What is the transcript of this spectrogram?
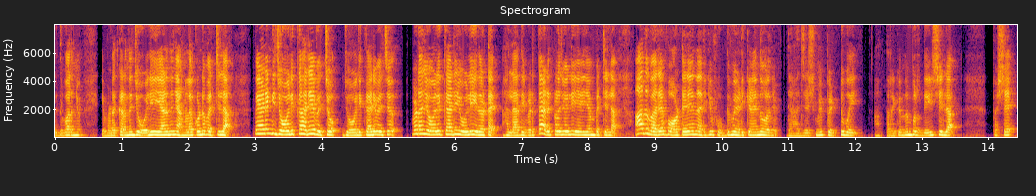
ഋതു പറഞ്ഞു ഇവിടെ കിടന്ന് ജോലി ചെയ്യാനൊന്നും ഞങ്ങളെ കൊണ്ട് പറ്റില്ല. വേണമെങ്കിൽ ജോലിക്കാരെ വെച്ചോ. ജോലിക്കാരെ വെച്ച് ഇവിടെ ജോലിക്കാർ ജോലി ചെയ്തോട്ടെ. അല്ലാതെ ഇവിടുത്തെ അടുക്കള ജോലി ചെയ്യാൻ പറ്റില്ല. അതുവരെ ഹോട്ടലിൽ നിന്നായിരിക്കും ഫുഡ് മേടിക്കണമെന്ന് പറഞ്ഞു. രാജലക്ഷ്മി പെട്ടുപോയി. അത്രയ്ക്കൊന്നും പ്രതീക്ഷയില്ല. പക്ഷെ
